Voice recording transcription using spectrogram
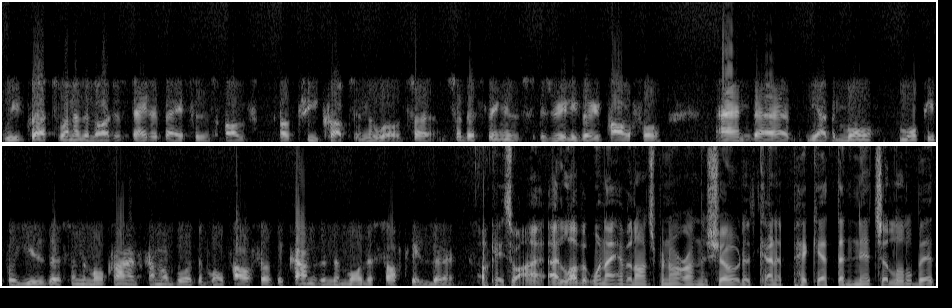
we've got one of the largest databases of, of tree crops in the world. So, so this thing is, is really very powerful. And uh, yeah, the more more people use this and the more clients come on board, the more powerful it becomes and the more the software learns. Okay, so I, I love it when I have an entrepreneur on the show to kind of pick at the niche a little bit.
